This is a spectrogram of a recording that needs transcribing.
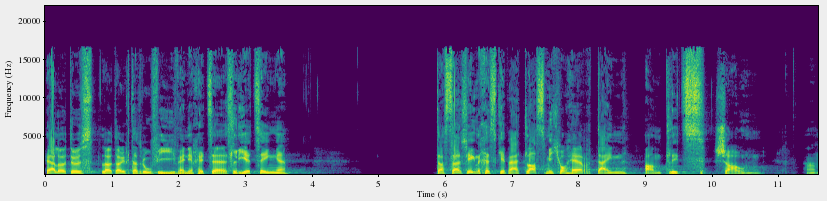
Ja, lasst, uns, lasst euch darauf ein, wenn ich jetzt ein Lied singe. Das, das ist eigentlich ein Gebet. Lass mich, o oh Herr, dein Antlitz schauen. Ja.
